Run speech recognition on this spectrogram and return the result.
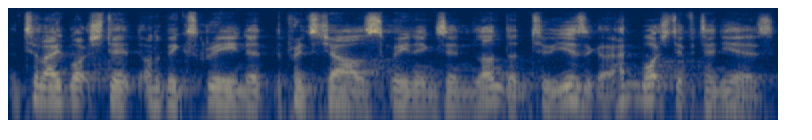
until I watched it on a big screen at the Prince Charles screenings in London two years ago. I hadn't watched it for ten years,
